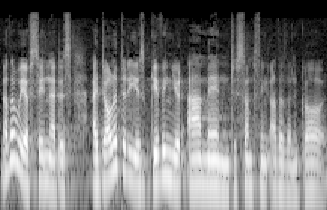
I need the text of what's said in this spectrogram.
Another way of saying that is idolatry is giving your amen to something other than God.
